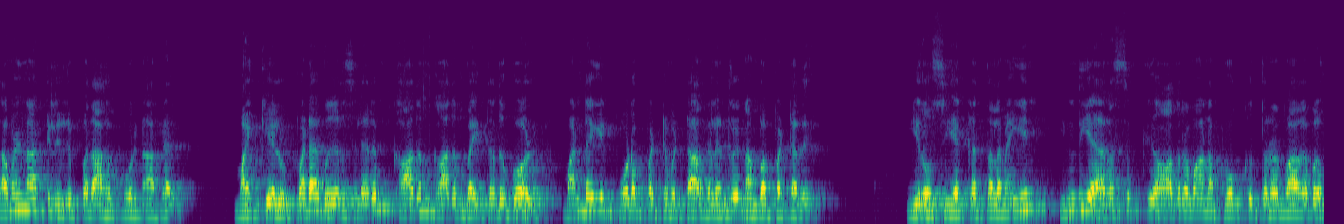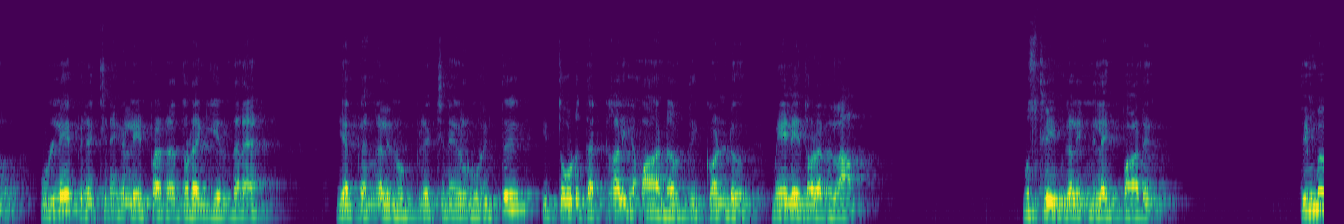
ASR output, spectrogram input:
தமிழ்நாட்டில் இருப்பதாக கூறினார்கள். மைக்கேல் உட்பட வேறு சிலரும் காதும் காதும் வைத்தது போல் மண்டையில் போடப்பட்டு விட்டார்கள் என்று நம்பப்பட்டது. ஈரோஸ் இயக்க தலைமையின் இந்திய அரசுக்கு ஆதரவான போக்கு தொடர்பாகவும் உள்ளே பிரச்சினைகள் ஏற்பட தொடங்கியிருந்தன. இயக்கங்களின் உட்பிரச்சினைகள் குறித்து இத்தோடு தற்காலிகமாக நிறுத்திக்கொண்டு மேலே தொடரலாம். முஸ்லீம்களின் நிலைப்பாடு. திம்பு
